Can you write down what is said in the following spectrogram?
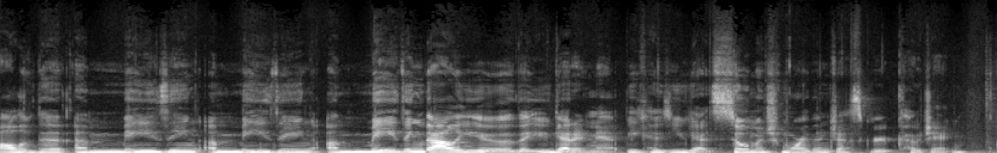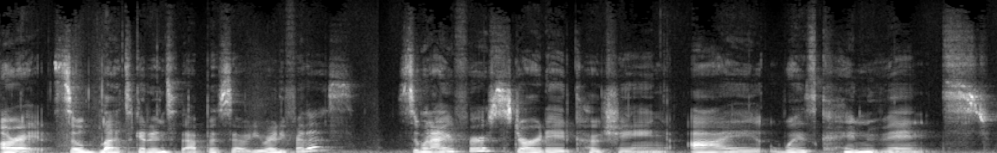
all of the amazing, amazing, amazing value that you get in it because you get so much more than just group coaching. All right, so let's get into the episode. You ready for this? So, when I first started coaching, I was convinced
